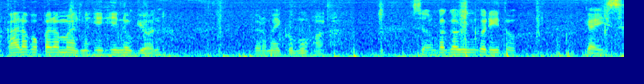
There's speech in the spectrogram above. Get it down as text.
Akala ko pa naman mahihinog yon pero may kumuha. So ang gagawin ko dito guys,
